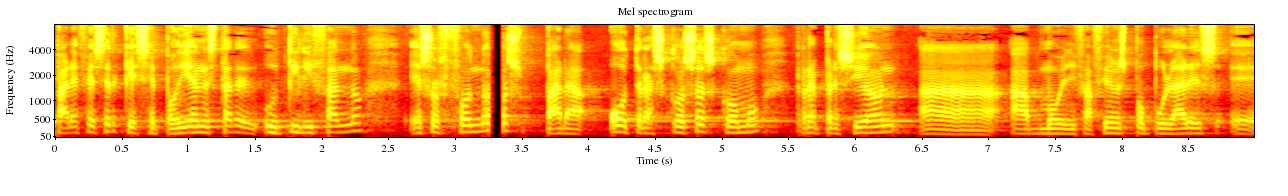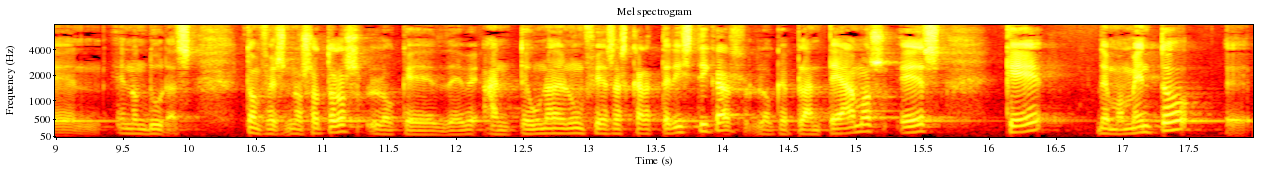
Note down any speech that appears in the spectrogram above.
parece ser que se podían estar utilizando esos fondos para otras cosas como represión a, movilizaciones populares en, Honduras. Entonces, nosotros, lo que ante una denuncia de esas características, lo que planteamos es es que, de momento, eh,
